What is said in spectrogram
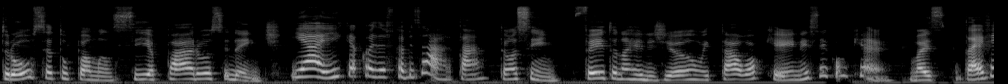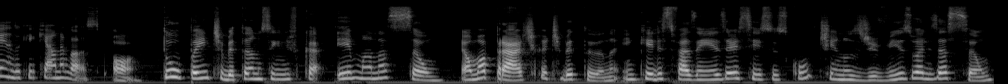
trouxe a tupamancia para o ocidente. E é aí que a coisa fica bizarra, tá? Então assim, feito na religião e tal, ok, nem sei como que é, mas... Vai vendo o que, que é o negócio. Ó, Tupa em tibetano significa emanação. É uma prática tibetana em que eles fazem exercícios contínuos de visualização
